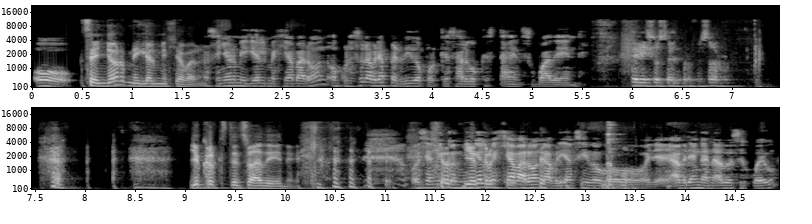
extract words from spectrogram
¿O Señor Miguel Mejía Barón. señor Miguel Mejía Barón? ¿O Cruz Azul habría perdido porque es algo que está en su ADN? ¿qué hizo usted, profesor? Yo creo que está en su ADN. O sea, ni con Miguel Mejía que- Barón habrían sido, No. eh, habrían ganado ese juego.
